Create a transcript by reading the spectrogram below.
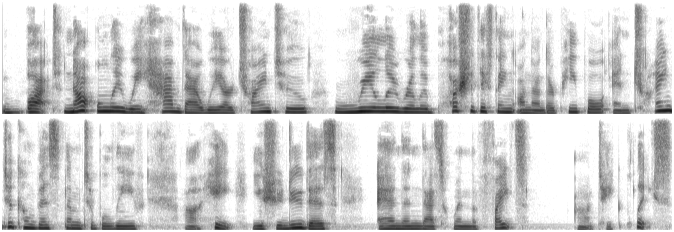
but not only we have that, we are trying to really, really push this thing on other people and trying to convince them to believe, uh, hey, you should do this. And then that's when the fights uh, take place.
